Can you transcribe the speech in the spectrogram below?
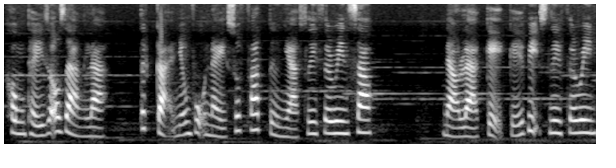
không thấy rõ ràng là tất cả những vụ này xuất phát từ nhà Slytherin sao? Nào là kẻ kế vị Slytherin,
